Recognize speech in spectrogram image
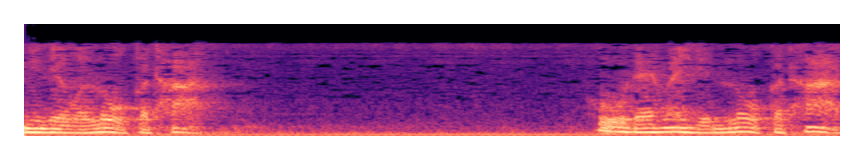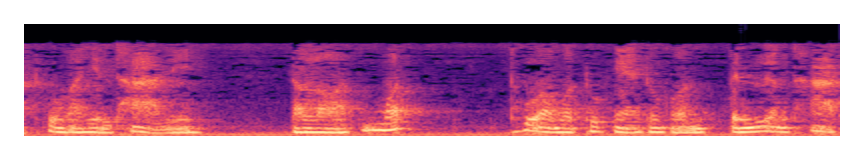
นี่เรียกว่าโลกกระธาตุผู้ใดไม่เห็นโลกกระธาตุผู้มาเห็นธาตุนี้ ตลอดหมดทั่วหมดทุกแง่ทุกคนเป็นเรื่องธาตุ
